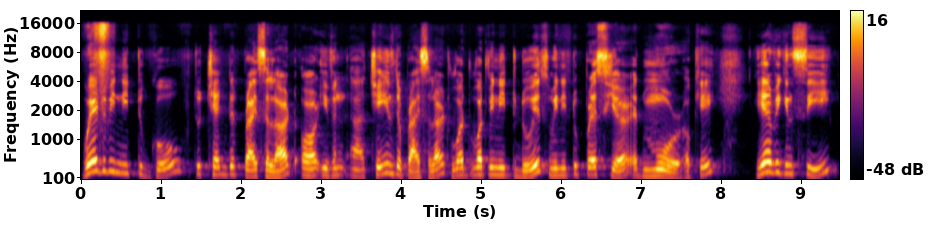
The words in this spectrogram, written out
where do we need to go to check the price alert or even uh, change the price alert? What what we need to do is we need to press here at more okay? Here we can see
